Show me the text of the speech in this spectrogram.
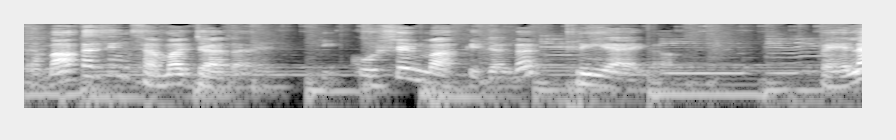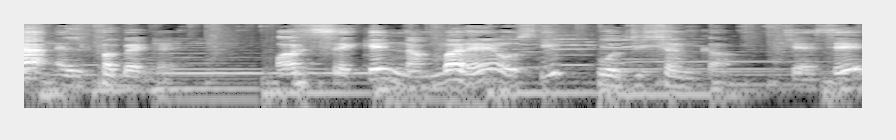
धमाका सिंह समझ जाता है कि क्वेश्चन मार्क की जगह थ्री आएगा। पहला अल्फ़ाबेट है और सेकेंड नंबर है उसकी पोजीशन का, जैसे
